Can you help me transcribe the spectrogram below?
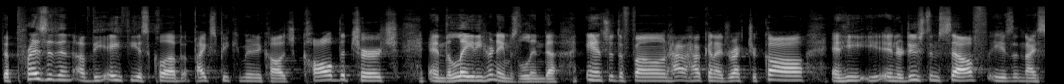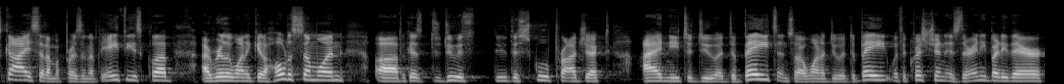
The president of the Atheist Club at Pikes Peak Community College called the church. And the lady, her name is Linda, answered the phone. How, how can I direct your call? And he, he introduced himself. He's a nice guy. He said, I'm a president of the Atheist Club. I really want to get a hold of someone uh, because to do his do the school project, I need to do a debate. And so I want to do a debate with a Christian. Is there anybody there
